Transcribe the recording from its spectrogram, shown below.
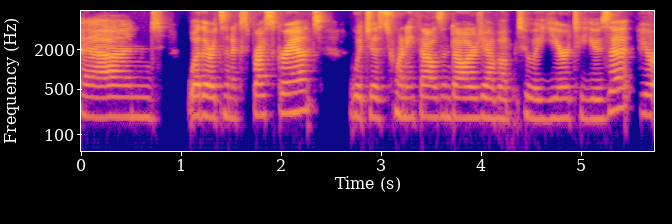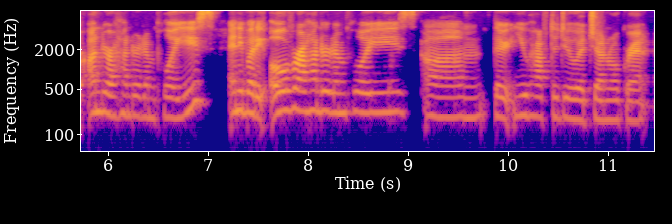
and whether it's an express grant which is $20,000. You have up to a year to use it. You're under 100 employees. Anybody over 100 employees, um, you have to do a general grant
